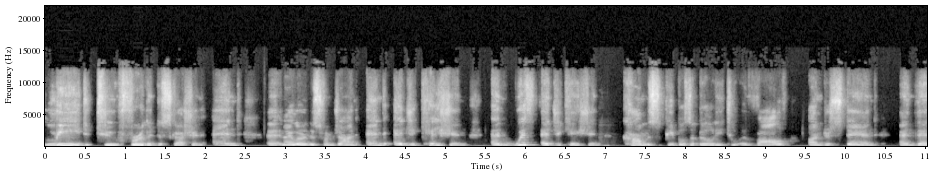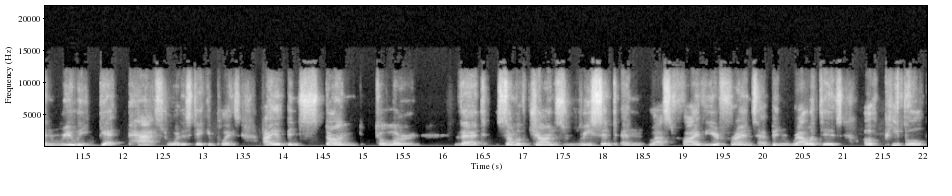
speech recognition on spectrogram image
lead to further discussion and and i learned this from john and education and with education comes people's ability to evolve understand and then really get past what has taken place. I have been stunned to learn that some of John's recent and last five year friends have been relatives of people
